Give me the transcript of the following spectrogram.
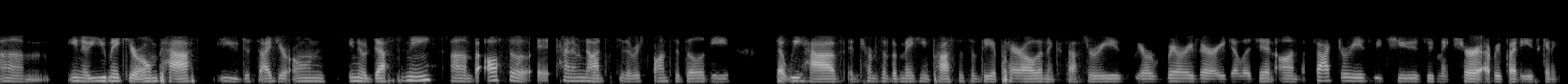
um, you know, you make your own path, you decide your own you know destiny um, but also it kind of nods to the responsibility that we have in terms of the making process of the apparel and accessories. We are very very diligent on the factories we choose. We make sure everybody is getting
